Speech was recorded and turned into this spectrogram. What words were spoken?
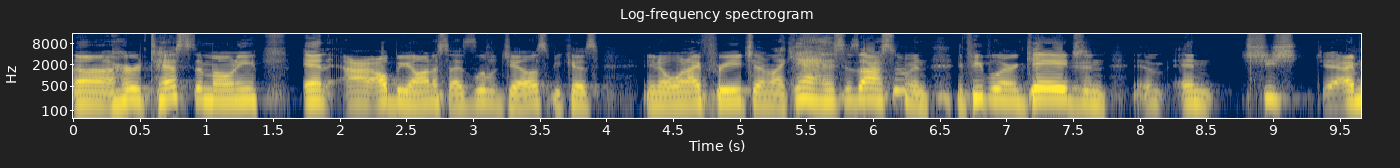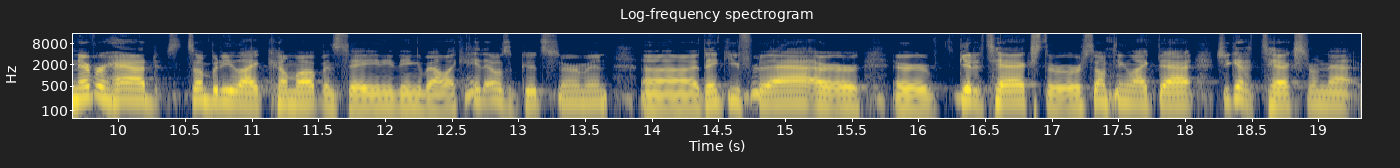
uh, her testimony. And I'll be honest, I was a little jealous because, you know, when I preach, I'm like, yeah, this is awesome, and, and people are engaged. And, and she's, I've never had somebody like come up and say anything about, like, hey, that was a good sermon. Uh, thank you for that. Or, or, or get a text or, or something like that. She got a text from that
